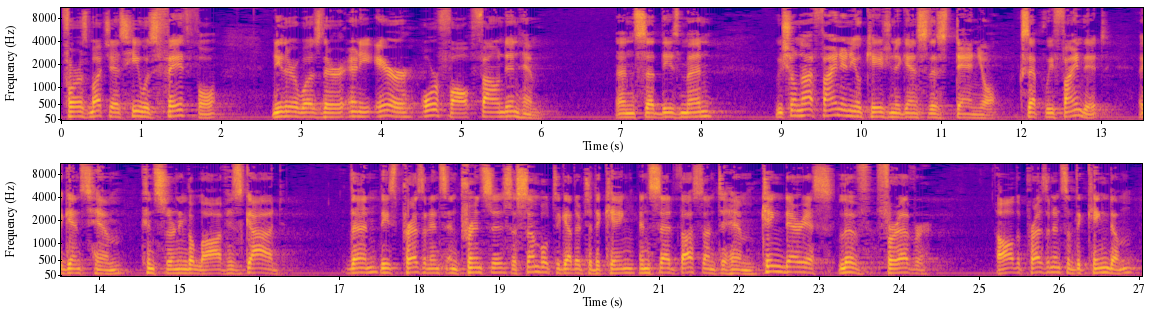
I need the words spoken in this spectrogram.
For as much as he was faithful, neither was there any error or fault found in him. Then said these men, We shall not find any occasion against this Daniel, except we find it against him concerning the law of his God. Then these presidents and princes assembled together to the king and said thus unto him King Darius, live forever. All the presidents of the kingdom,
